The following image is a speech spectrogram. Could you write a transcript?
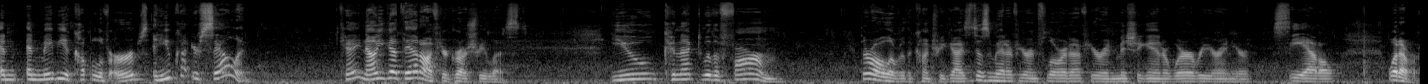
and and maybe a couple of herbs, and you've got your salad. Okay, now you got that off your grocery list. You connect with a farm they're all over the country, guys. It doesn't matter if you're in Florida, if you're in Michigan, or wherever you're in, your Seattle, whatever.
